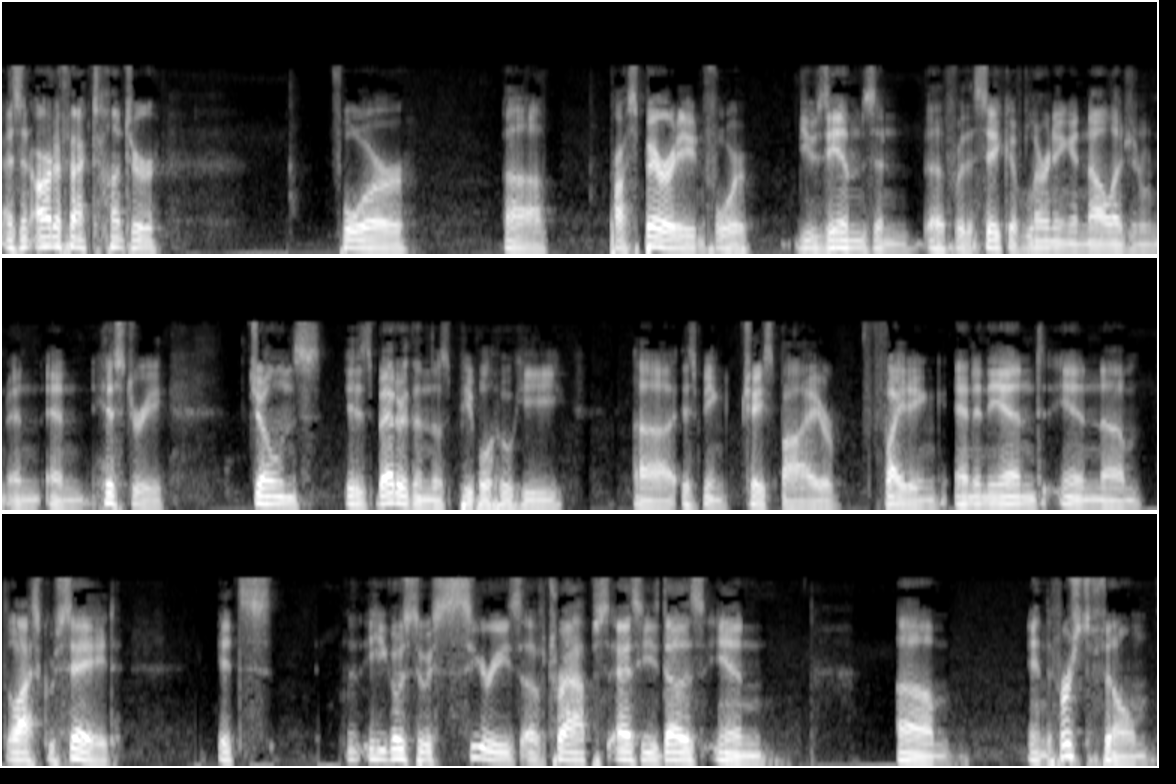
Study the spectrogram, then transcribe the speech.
as an artifact hunter for uh, prosperity and for museums and uh, for the sake of learning and knowledge and, and, and history, Jones is better than those people who he uh, is being chased by or fighting. And in the end, in um, the Last Crusade, it's he goes through a series of traps as he does in um, in the first film,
